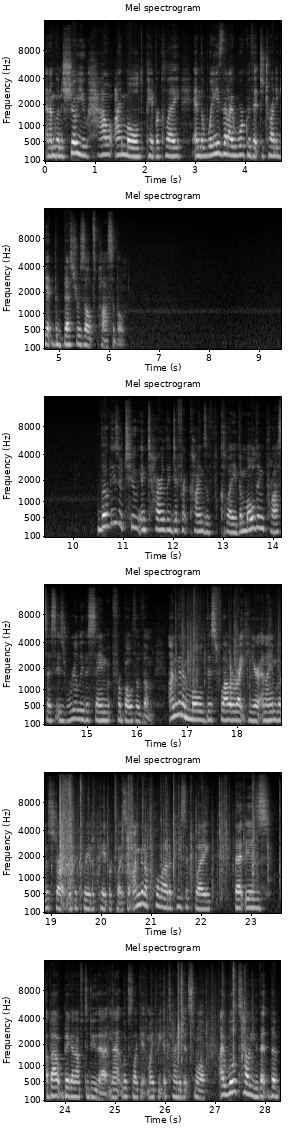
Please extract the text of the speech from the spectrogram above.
and I'm going to show you how I mold paper clay and the ways that I work with it to try to get the best results possible. Though these are two entirely different kinds of clay, the molding process is really the same for both of them. I'm going to mold this flower right here, and I am going to start with the creative paper clay. So I'm going to pull out a piece of clay that is about big enough to do that, and that looks like it might be a tiny bit small. I will tell you that the,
